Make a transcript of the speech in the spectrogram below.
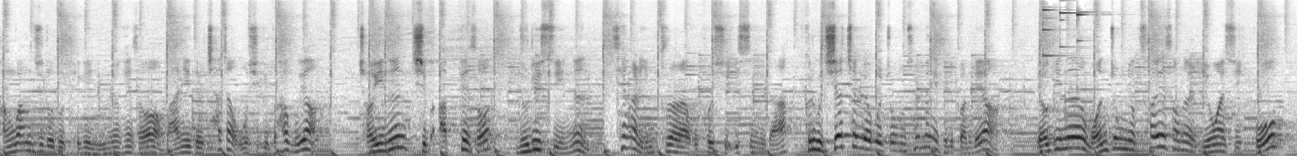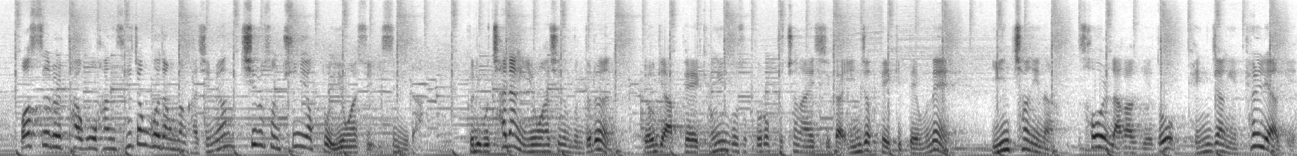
관광지로도 되게 유명해서 많이들 찾아오시기도 하고요. 저희는 집 앞에서 누릴 수 있는 생활 인프라라고 볼 수 있습니다. 그리고 지하철역을 좀 설명해 드릴 건데요. 여기는 원종역 서해선을 이용할 수 있고 버스를 타고 한 세정거장만 가시면 7호선 춘희역도 이용할 수 있습니다. 그리고 차량 이용하시는 분들은 여기 앞에 경인고속도로 부천 IC가 인접해 있기 때문에 인천이나 서울 나가기에도 굉장히 편리하게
